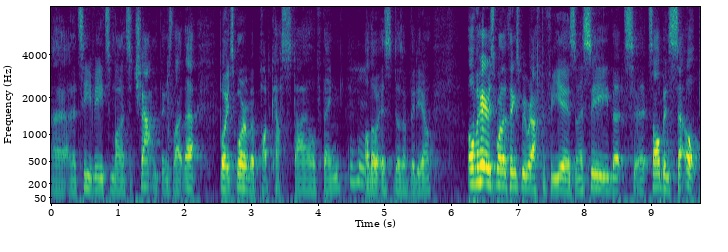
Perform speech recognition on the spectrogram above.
uh, and a TV to monitor chat and things like that. But it's more of a podcast style thing, Mm-hmm. although it is, does a video. Over here is one of the things we were after for years, and I see that uh, it's all been set up.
